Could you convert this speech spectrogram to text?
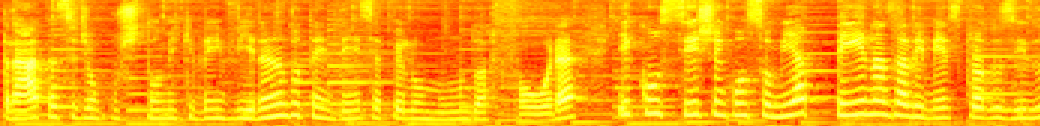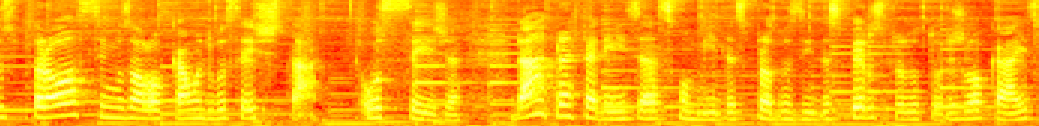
Trata-se de um costume que vem virando tendência pelo mundo afora e consiste em consumir apenas alimentos produzidos próximos ao local onde você está ou seja, dar preferência às comidas produzidas pelos produtores locais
